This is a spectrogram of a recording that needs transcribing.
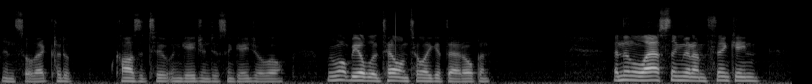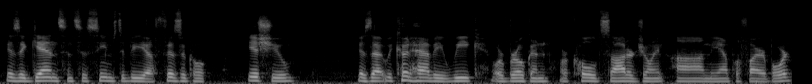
And so that could have caused it to engage and disengage, although we won't be able to tell until I get that open. And then the last thing that I'm thinking is again, since this seems to be a physical issue, is that we could have a weak or broken or cold solder joint on the amplifier board.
